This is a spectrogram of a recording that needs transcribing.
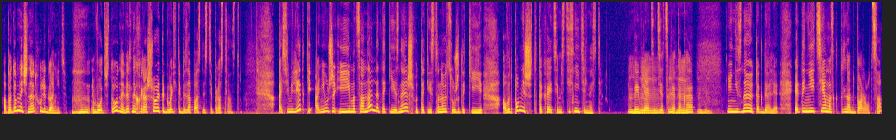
А потом начинают хулиганить. Вот, что, наверное, хорошо, это говорит о безопасности пространства. А семилетки, они уже и эмоционально такие, знаешь, вот такие становятся уже такие... А вот помнишь, это такая тема стеснительность? Появляется детская такая. Я не знаю и так далее. Это не тема, с которой надо бороться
